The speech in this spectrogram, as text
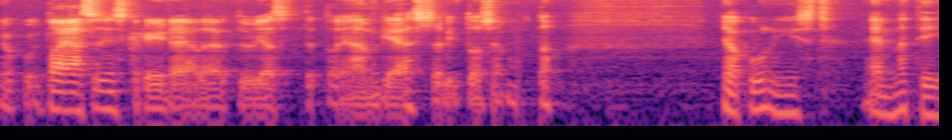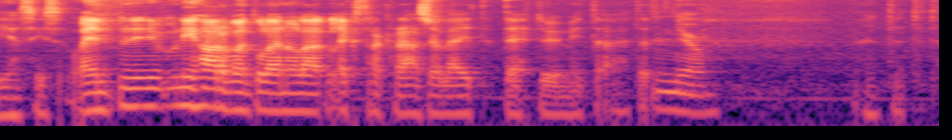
joku, tai Assassin's Creed löytyy ja sitten toi MGS vitosen, mutta joku niistä. En mä tiedä. Siis, en, niin, niin, harvoin tulee noilla extra crashoilla itse tehtyä mitään. Että, Joo. että, että, että,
